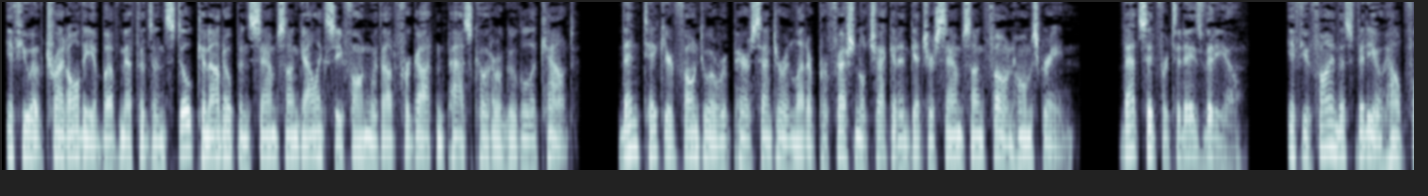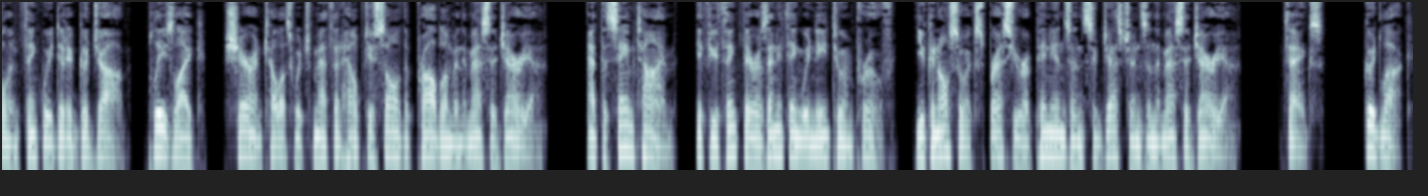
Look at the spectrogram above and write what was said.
If you have tried all the above methods and still cannot open Samsung Galaxy phone without forgotten passcode or Google account, then take your phone to a repair center and let a professional check it and get your Samsung phone home screen. That's it for today's video. If you find this video helpful and think we did a good job, please like, share and tell us which method helped you solve the problem in the message area. At the same time, if you think there is anything we need to improve, you can also express your opinions and suggestions in the message area. Thanks. Good luck.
